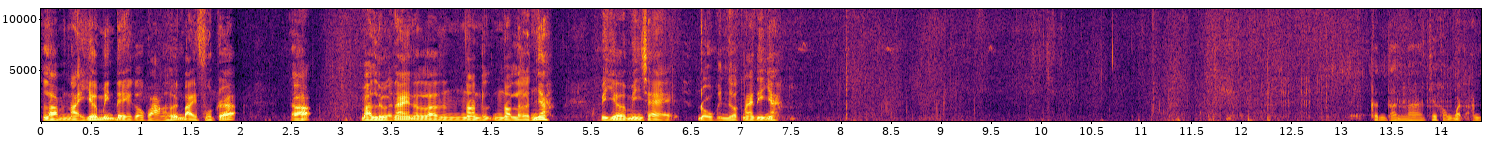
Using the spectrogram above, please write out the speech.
Làm này giờ mình để cỡ khoảng hơn 7 phút đó đó mà lửa này là, là nó, nó lớn nhá bây giờ mình sẽ đổ cái nước này đi nha. Cẩn thận là chứ không bắt ăn.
